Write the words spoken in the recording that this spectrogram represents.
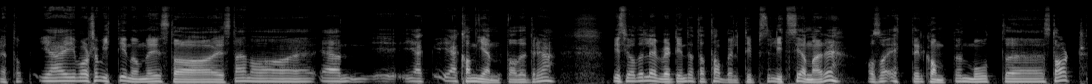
Nettopp. Jeg var så vidt innom det i stad, Øystein, og jeg, jeg, jeg, kan gjenta det, tror jeg. Hvis vi hadde levert inn dette tabelltipset litt senere, altså etter kampen mot uh, Start,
